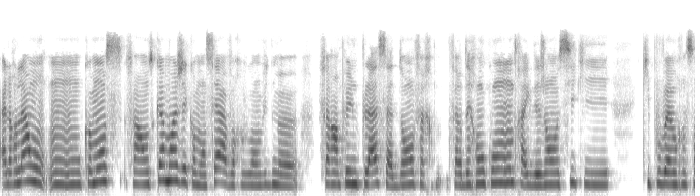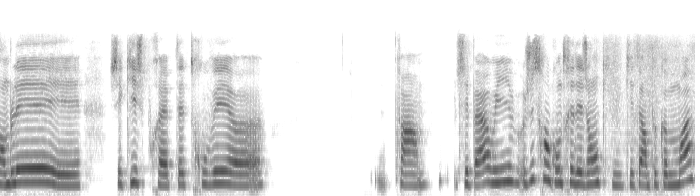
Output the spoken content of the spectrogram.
Alors là, on, on, commence, enfin en tout cas moi j'ai commencé à avoir envie de me faire un peu une place là-dedans, faire faire des rencontres avec des gens aussi qui qui pouvaient me ressembler et chez qui je pourrais peut-être trouver, euh, enfin je sais pas, oui, juste rencontrer des gens qui qui étaient un peu comme moi.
